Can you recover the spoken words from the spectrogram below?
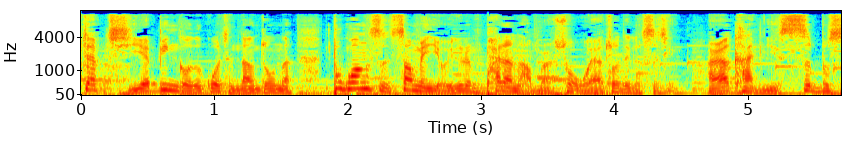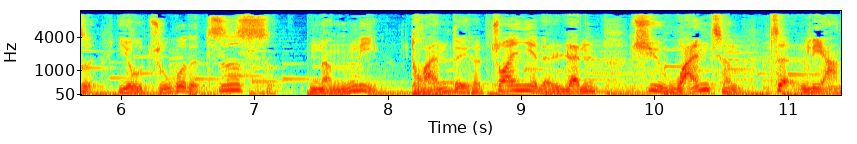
在企业并购的过程当中呢，不光是上面有一个人拍了脑门说我要做这个事情，而要看你是不是有足够的知识、能力、团队和专业的人去完成这两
